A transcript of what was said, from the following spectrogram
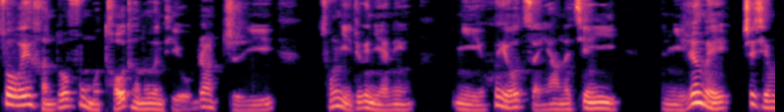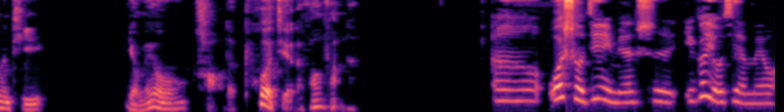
作为很多父母头疼的问题，我不知道子怡从你这个年龄，你会有怎样的建议？你认为这些问题有没有好的破解的方法呢？嗯，我手机里面是一个游戏也没有。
